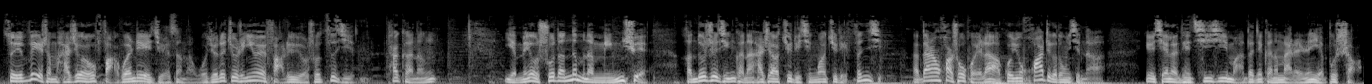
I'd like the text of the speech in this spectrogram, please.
所以为什么还是要有法官这些角色呢？我觉得就是因为法律有时候自己他可能也没有说的那么的明确，很多事情可能还是要具体情况具体分析啊。当然话说回来啊，关于花这个东西呢，因为前两天七夕嘛，大家可能买的人也不少。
